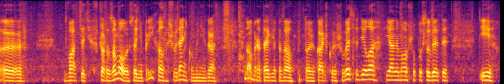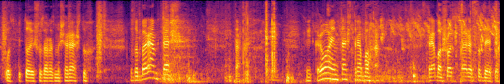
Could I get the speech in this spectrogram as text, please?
е, 20. Вчора замовив, сьогодні приїхав, швиденько мені якраз добре, так як я казав, під тою качкою, що висаділа, я не мав що посадити. І ось під тою, що зараз ми ще решту заберемо теж. Так. Відкриваємо теж треба, треба щось пересадити.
